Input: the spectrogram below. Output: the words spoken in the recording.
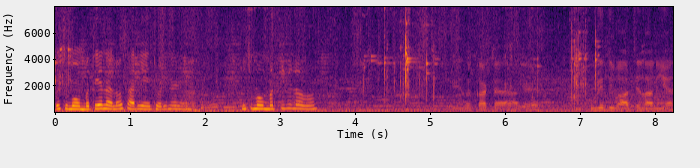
कुछ मोमबत्तियाँ ले लो सारी यही थोड़ी लेनी कुछ मोमबत्ती भी लो। कट है आगे। पूरी दीवार चलानी है।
